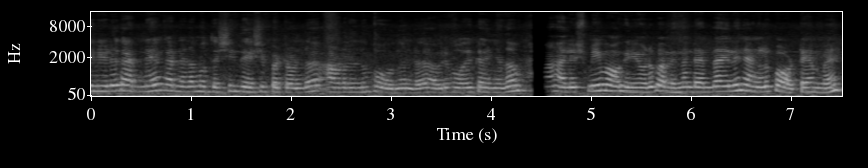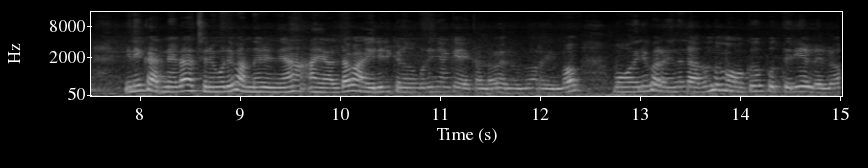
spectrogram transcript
പിന്നീട് കരുണയും കരുണയുടെ മുത്തശ്ശിയും ദേഷ്യപ്പെട്ടുകൊണ്ട് അവിടെ നിന്നും പോകുന്നുണ്ട്. അവർ പോയി കഴിഞ്ഞതും മഹാലക്ഷ്മി മോഹിനിയോട് പറയുന്നുണ്ട്. എന്തായാലും ഞങ്ങൾ പോട്ടെ അമ്മ. ഇനി കരുണയുടെ അച്ഛനും കൂടി വന്നു കഴിഞ്ഞാൽ അയാളുടെ വായിലിരിക്കണതും കൂടി ഞാൻ കേൾക്കേണ്ട വരും എന്ന് പറയുമ്പോൾ മോഹിനി പറയുന്നുണ്ട് അതൊന്നും മോക്ക് പുത്തിരിയല്ലല്ലോ.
